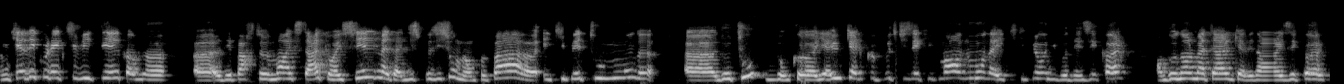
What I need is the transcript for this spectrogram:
Donc, il y a des collectivités comme euh, euh, départements, etc., qui ont essayé de mettre à disposition, mais on ne peut pas équiper tout le monde de tout. Donc, il y a eu quelques petits équipements. Nous, on a équipé au niveau des écoles en donnant le matériel qu'il y avait dans les écoles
